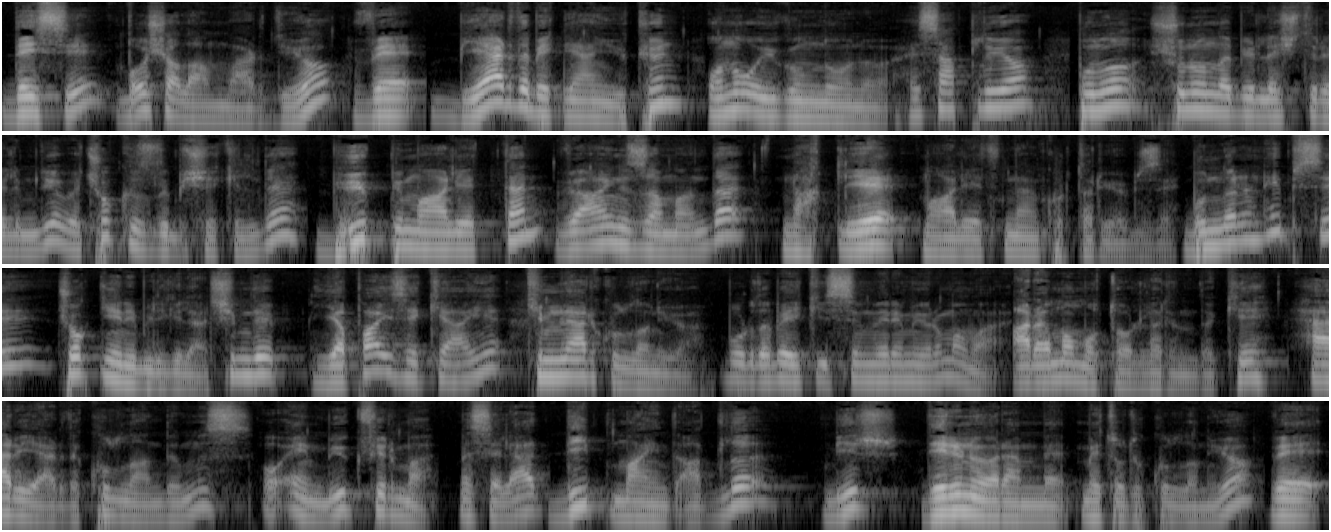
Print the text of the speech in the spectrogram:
desi boş alan var diyor ve bir yerde bekleyen yükün ona uygunluğunu hesaplıyor. Bunu şununla birleştirelim diyor ve çok hızlı bir şekilde büyük bir maliyetten ve aynı zamanda nakliye maliyetinden kurtarıyor bizi. Bunların hepsi çok yeni bilgiler. Şimdi yapay zekayı kimler kullanıyor? Burada belki isim veremiyorum ama arama motorlarındaki her yerde kullandığımız o en büyük firma. Mesela DeepMind adlı bir derin öğrenme metodu kullanıyor ve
